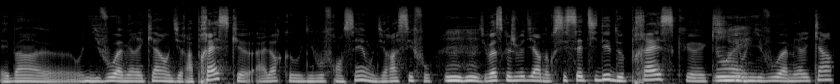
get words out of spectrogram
eh ben, euh, au niveau américain, on dira presque, alors qu'au niveau français, on dira c'est faux. Mhm. Tu vois ce que je veux dire? Donc, c'est cette idée de presque qui, au niveau américain,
